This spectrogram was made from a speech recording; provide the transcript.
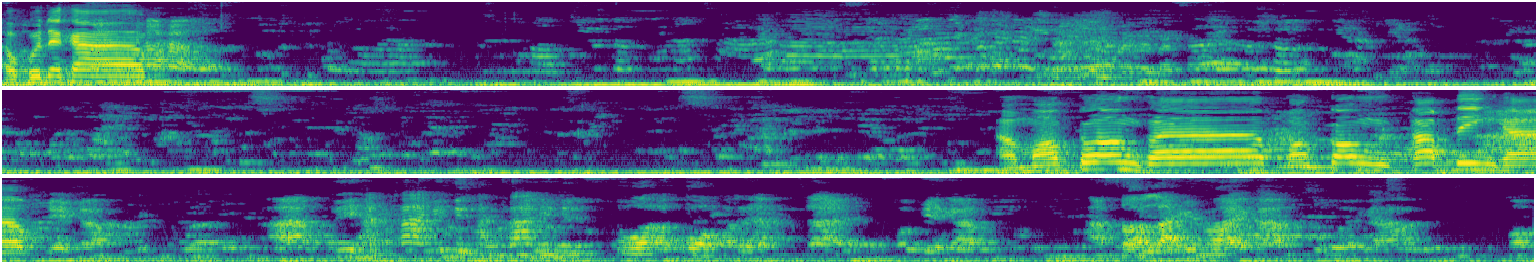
ขอบคุณนะครับ เอามองกล้องครับ มองกล้องภาพนิ่งครับ โอเคครับ อะพี่หันข้างนิดนึงหันข้างนิดนึงตัวเอาตัวมาเลยครับใช่โอเคครับ อะซ้อนไหล่กันไว้ครับ สวยครับ มอง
